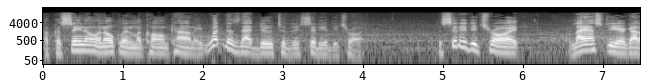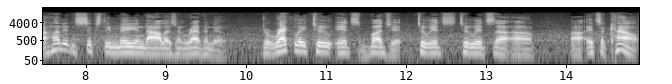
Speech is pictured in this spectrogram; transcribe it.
a casino in Oakland and Macomb County, what does that do to the city of Detroit? The city of Detroit last year got $160 million in revenue directly to its budget, to its, to its, uh, uh, uh its account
